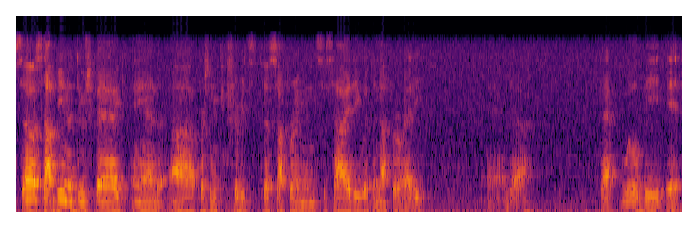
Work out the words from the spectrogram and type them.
So stop being a douchebag and a uh, person who contributes to suffering in society with enough already. And uh, that will be it.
